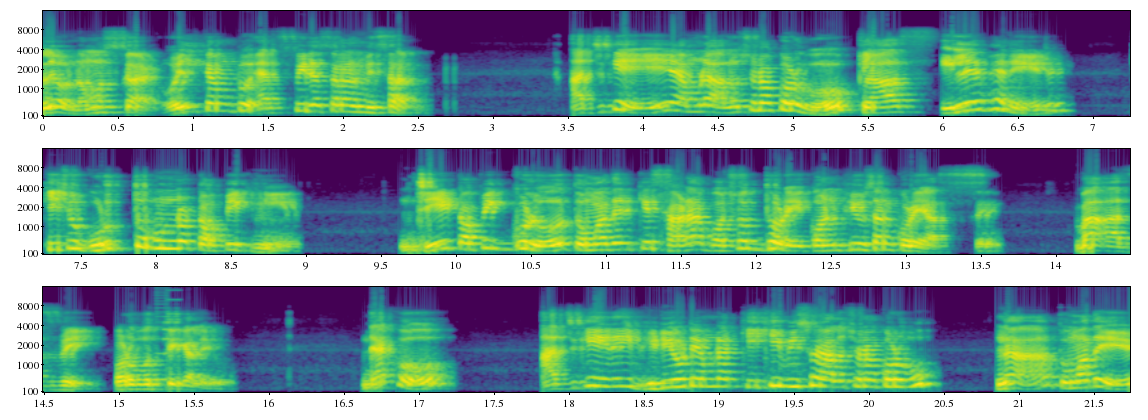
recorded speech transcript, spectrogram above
হ্যালো, নমস্কার। ওয়েলকাম টু অ্যাসপিরেশনাল মিশন আজকে আমরা আলোচনা করব ক্লাস ইলেভেনের কিছু গুরুত্বপূর্ণ টপিক নিয়ে। যে টপিকগুলো তোমাদেরকে সারা বছর ধরে কনফিউশন করে আসছে বা আসবে পরবর্তীকালেও। দেখো, আজকের এই ভিডিওতে আমরা কি কি বিষয় আলোচনা করব? না, তোমাদের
